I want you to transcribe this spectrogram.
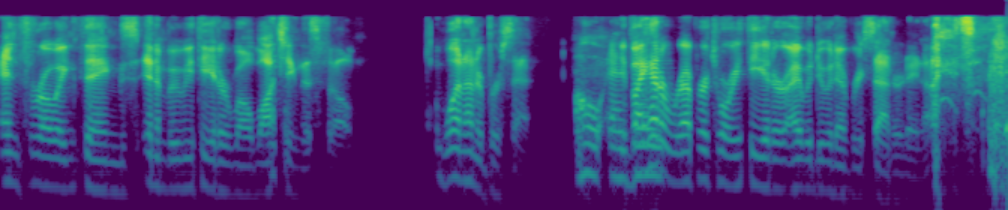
and throwing things in a movie theater while watching this film. One hundred percent. Oh, and If I had a repertory theater, I would do it every Saturday night.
